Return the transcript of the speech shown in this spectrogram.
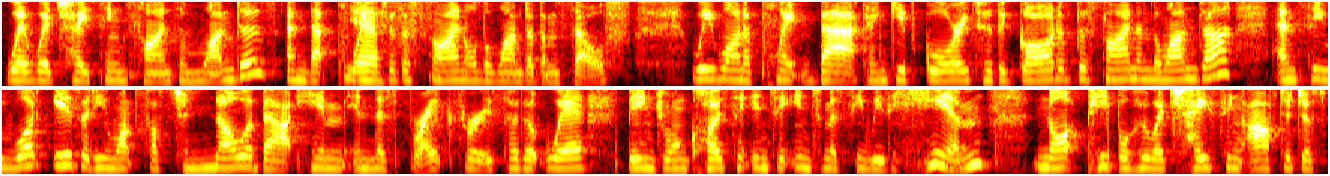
where we're chasing signs and wonders and that point yes. to the sign or the wonder themselves. We want to point back and give glory to the God of the sign and the wonder and see what is it he wants us to know about him in this breakthrough so that we're being drawn closer into intimacy with him, not people who are chasing after just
